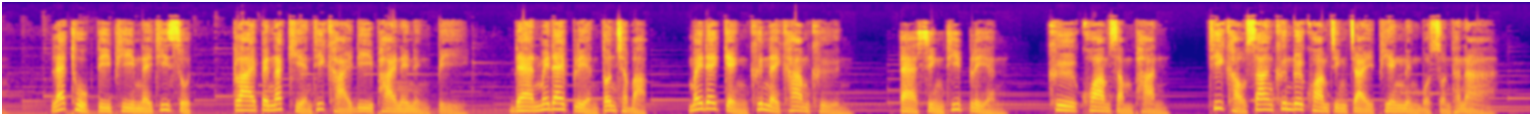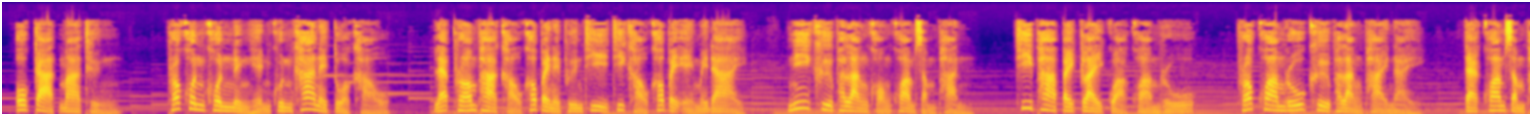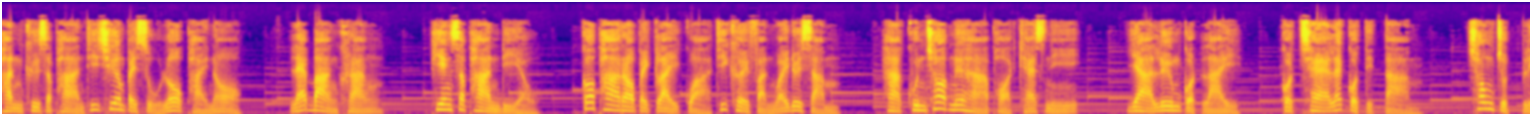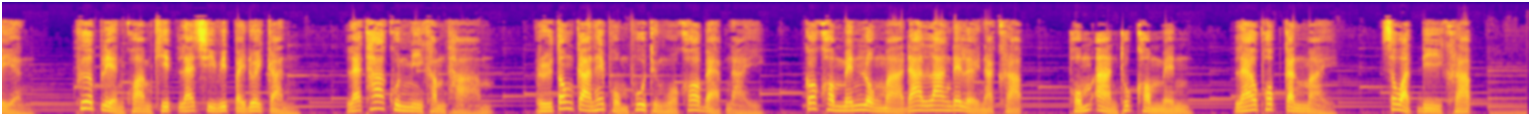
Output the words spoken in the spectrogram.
และถูกตีพิมพ์ในที่สุด กลายเป็นนักเขียนที่ขายดีภายในหนึ่งปี แดนไม่ได้เปลี่ยนต้นฉบับ ไม่ได้เก่งขึ้นในข้ามคืน แต่สิ่งที่เปลี่ยน คือความสัมพันธ์ที่เขาสร้างขึ้นด้วยความจริงใจเพียงหนึ่งบทสนทนา โอกาสมาถึง เพราะคนคนหนึ่งเห็นคุณค่าในตัวเขา และพร้อมพาเขาเข้าไปในพื้นที่ที่เขาเข้าไปเองไม่ได้ นี่คือพลังของความสัมพันธ์ ที่พาไปไกลกว่าความรู้ เพราะความรู้คือพลังภายใน แต่ความสัมพันธ์คือสะพานที่เชื่อมไปสู่โลกภายนอก และบางครั้ง เพียงสะพานเดียว ก็พาเราไปไกลกว่าที่เคยฝันไว้ด้วยซ้ำ หากคุณชอบเนื้อหาพอดแคสต์นี้ อย่าลืมกดไลค์ กดแชร์และกดติดตาม ช่องจุดเปลี่ยน เพื่อเปลี่ยนความคิดและชีวิตไปด้วยกัน และถ้าคุณมีคำถาม หรือต้องการให้ผมพูดถึงหัวข้อแบบไหน ก็คอมเมนต์ลงมาด้านล่างได้เลยนะครับ ผมอ่านทุกคอมเมนต์ แล้วพบกันใหม่ สวัสดีครับ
